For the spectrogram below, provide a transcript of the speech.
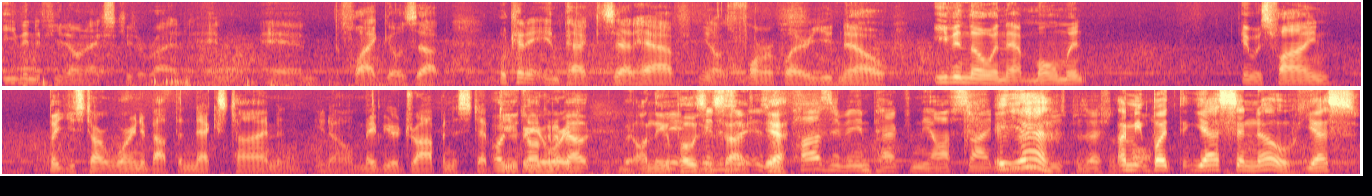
even if you don't execute it right and, and the flag goes up, what kind of impact does that have? You know, as a former player, you'd know, even though in that moment it was fine, but you start worrying about the next time, and you know maybe you're dropping a step oh, deeper. You're talking about on the opposing is side. There, is yeah, a positive impact from the offside. yeah, possession I mean, but yes and no. Yes,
